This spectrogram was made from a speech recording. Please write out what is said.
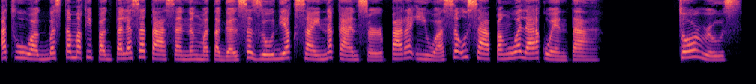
at huwag basta makipagtalasatasan ng matagal sa zodiac sign na Cancer para iwas sa usapang wala kwenta. Taurus,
